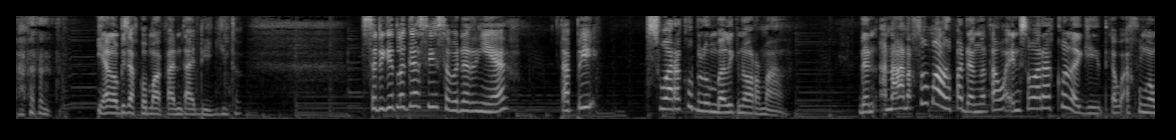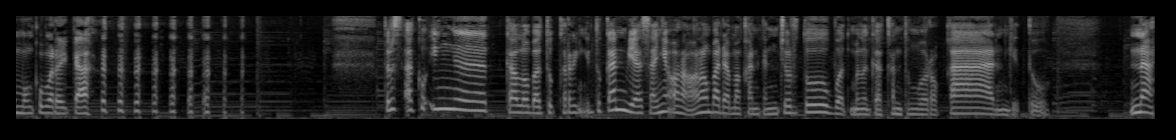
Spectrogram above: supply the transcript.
yang gak bisa aku makan tadi gitu sedikit lega sih sebenarnya tapi suaraku belum balik normal dan anak-anak tuh malah pada ngetawain suaraku lagi kalau aku ngomong ke mereka Terus aku inget kalau batuk kering itu kan biasanya orang-orang pada makan kencur tuh buat melegakan tenggorokan gitu. Nah,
